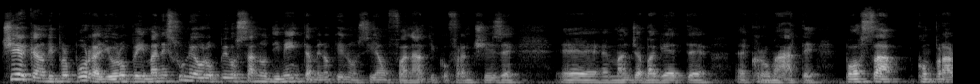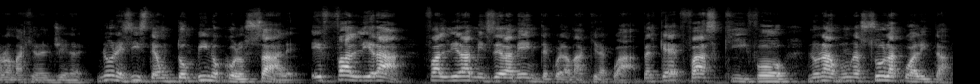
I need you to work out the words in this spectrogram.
Cercano di proporre agli europei, ma nessun europeo sanno di mente, a meno che non sia un fanatico francese eh, mangia baguette eh, cromate, possa comprare una macchina del genere. Non esiste, è un tombino colossale e fallirà fallirà miseramente quella macchina qua perché fa schifo, non ha una sola qualità.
